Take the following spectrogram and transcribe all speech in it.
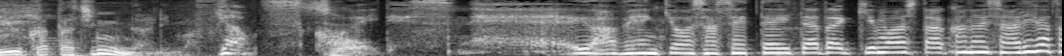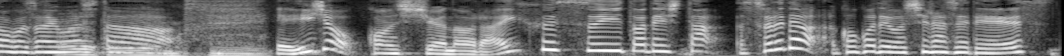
いう形になります。いや、すごいですね。いや、勉強させていただきました。金井さん、ありがとうございました。え以上、今週のライフスイートでした。それでは、ここでお知らせです。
